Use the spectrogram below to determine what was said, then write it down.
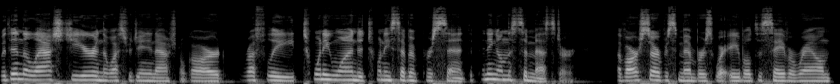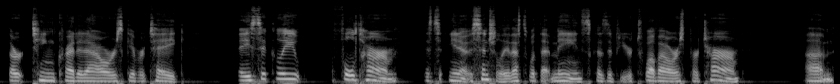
Within the last year in the West Virginia National Guard, roughly 21 to 27 percent, depending on the semester, of our service members were able to save around 13 credit hours, give or take. Basically, full term. It's, you know, essentially that's what that means because if you're 12 hours per term, um,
